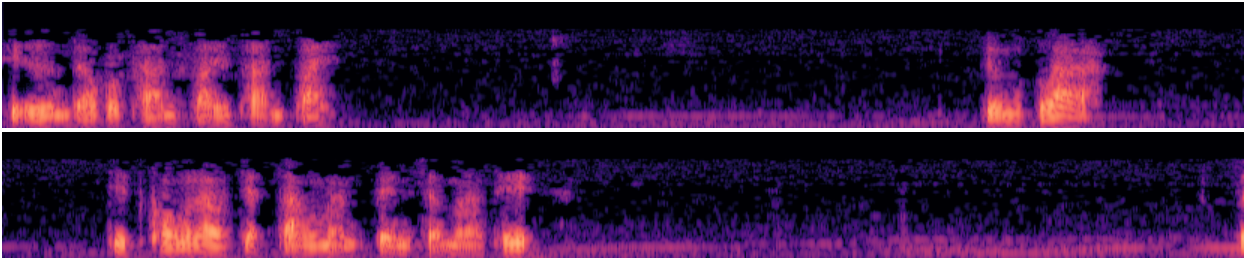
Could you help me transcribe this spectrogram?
ที่อื่น เราก็ผ่านไปผ่านไปจนกว่า จิตของเราจะตั้งมันเป็นสมาธิ ส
